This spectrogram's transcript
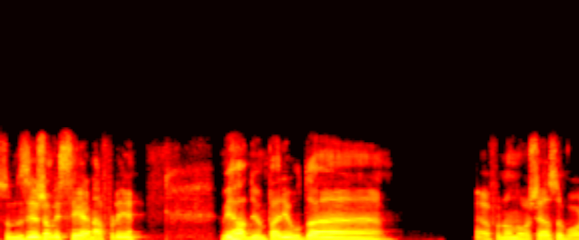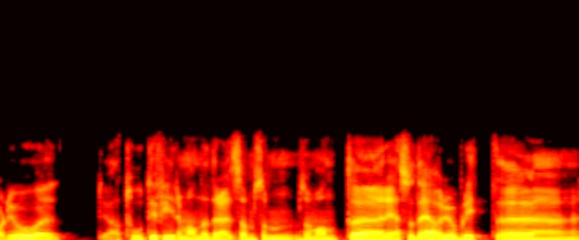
som du sier, som vi ser, da. Fordi vi hadde jo en periode ja, For noen år siden så var det jo ja, to til fire mann det dreide seg om som, som vant uh, race. Og det har jo blitt uh,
